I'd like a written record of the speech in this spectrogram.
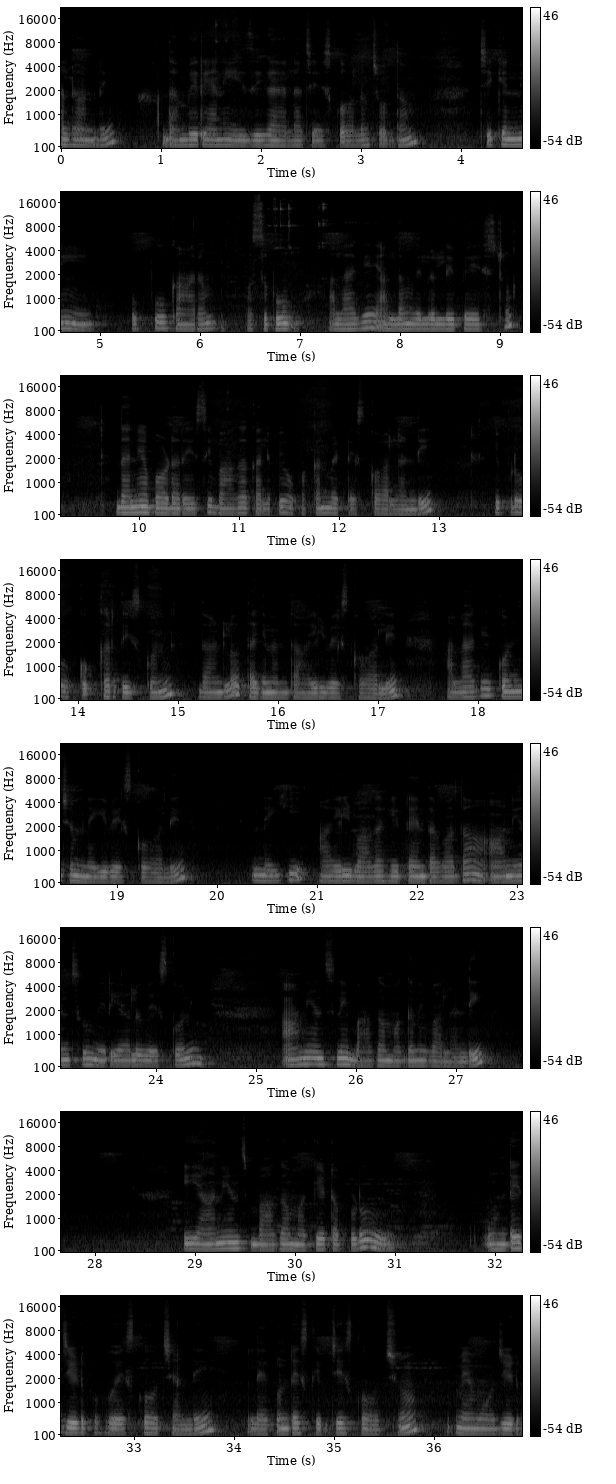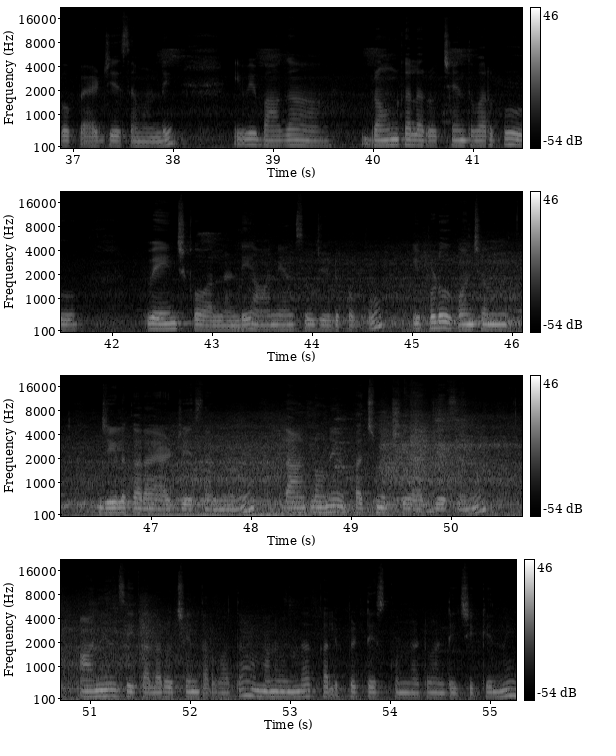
Hello అండి. దమ్ బిర్యానీ ఈజీగా ఎలా చేసుకోవాలో చూద్దాం. చికెన్ని ఉప్పు కారం పసుపు అలాగే అల్లం వెల్లుల్లి పేస్ట్ ధనియా పౌడర్ వేసి బాగా కలిపి ఒక పక్కన పెట్టేసుకోవాలండి. ఇప్పుడు కుక్కర్ తీసుకొని దాంట్లో తగినంత ఆయిల్ వేసుకోవాలి. అలాగే కొంచెం నెయ్యి వేసుకోవాలి. నెయ్యి ఆయిల్ బాగా హీట్ అయిన తర్వాత ఆనియన్స్ మిరియాలు వేసుకొని ఆనియన్స్ని బాగా మగ్గనివ్వాలండి. ఈ ఆనియన్స్ బాగా మగ్గేటప్పుడు ఉంటే జీడిపప్పు వేసుకోవచ్చండి. లేకుంటే స్కిప్ చేసుకోవచ్చు. మేము జీడిపప్పు యాడ్ చేసామండి. ఇవి బాగా బ్రౌన్ కలర్ వచ్చేంత వరకు వేయించుకోవాలండి ఆనియన్స్ జీడిపప్పు. ఇప్పుడు కొంచెం జీలకర్ర యాడ్ చేశాను నేను. దాంట్లోనే పచ్చిమిర్చి యాడ్ చేశాను. ఆనియన్స్ ఈ కలర్ వచ్చిన తర్వాత మనం ఇందాక కలిపి పెట్టేసుకున్నటువంటి చికెన్ని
